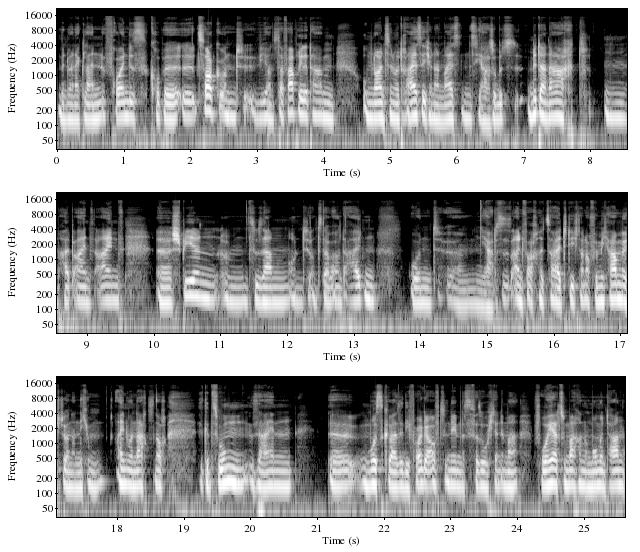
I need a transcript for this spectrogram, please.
mit meiner kleinen Freundesgruppe äh, zock und wir uns da verabredet haben um 19.30 Uhr und dann meistens ja so bis Mitternacht, halb eins, eins äh, spielen ähm, zusammen und uns dabei unterhalten. Und ähm, ja, das ist einfach eine Zeit, die ich dann auch für mich haben möchte und dann nicht um 1 Uhr nachts noch gezwungen sein äh, muss, quasi die Folge aufzunehmen. Das versuche ich dann immer vorher zu machen. Und momentan,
